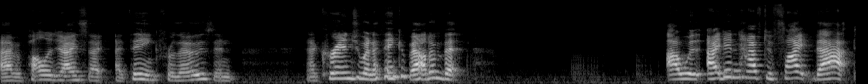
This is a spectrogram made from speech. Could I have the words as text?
I've apologized, I, I think, for those and I cringe when I think about them, but I was I didn't have to fight that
